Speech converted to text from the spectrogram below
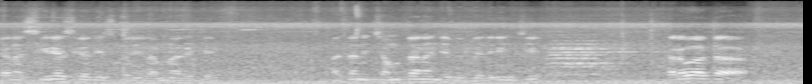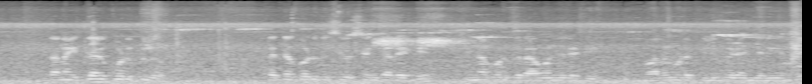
చాలా సీరియస్గా తీసుకుని రమణారెడ్డి అతన్ని చంపుతానని చెప్పి బెదిరించి తర్వాత తన ఇద్దరు కొడుకులు పెద్ద కొడుకు శివశంకర్ రెడ్డి చిన్న కొడుకు రామంజి రెడ్డి వాళ్ళని కూడా పిలిపేయడం జరిగింది.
